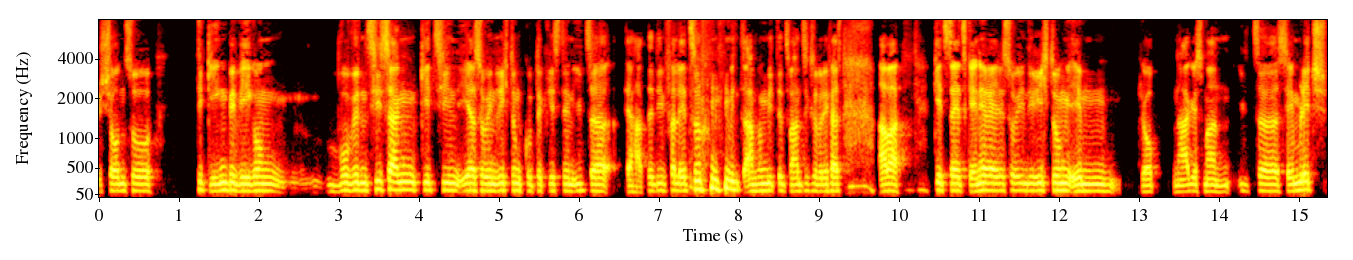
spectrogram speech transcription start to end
schon so die Gegenbewegung wo würden Sie sagen, geht es Ihnen eher so in Richtung, gut, der Christian Ilzer, der hatte die Verletzung mit Anfang Mitte 20, soweit ich weiß, aber geht es da jetzt generell so in die Richtung eben, ich glaube, Nagelsmann, Ilzer, Semlic,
